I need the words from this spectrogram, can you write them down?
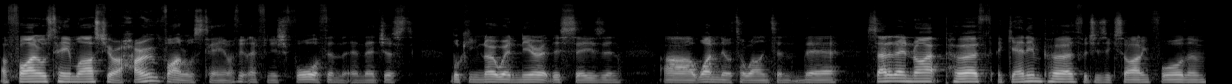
a finals team last year, a home finals team. I think they finished fourth, and and they're just looking nowhere near it this season. Uh, one 0 to Wellington there. Saturday night, Perth again in Perth, which is exciting for them.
